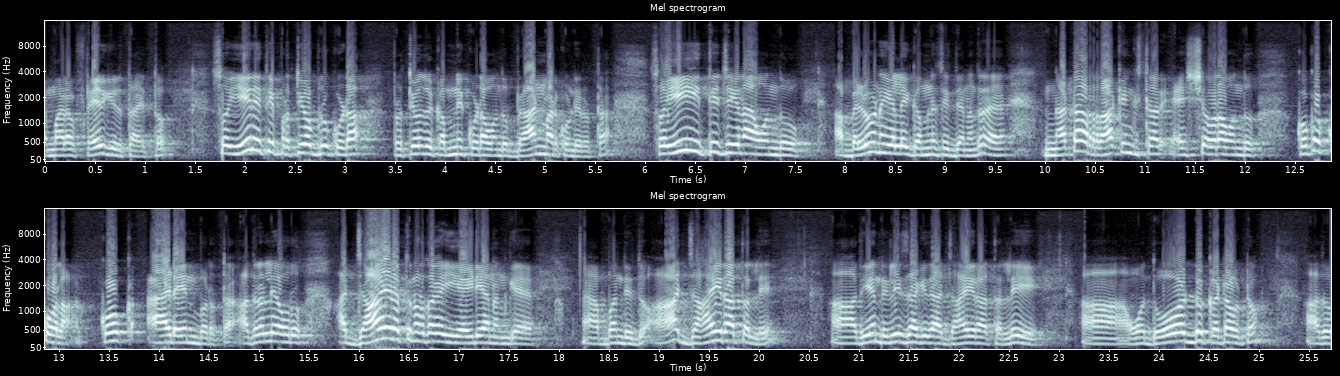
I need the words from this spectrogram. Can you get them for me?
ಎಂ ಆರ್ ಎಫ್ ಟೈರ್ಗೆ ಇರ್ತಾ ಇತ್ತು. ಸೊ ಈ ರೀತಿ ಪ್ರತಿಯೊಬ್ಬರು ಕೂಡ, ಪ್ರತಿಯೊಂದು ಕಂಪ್ನಿ ಕೂಡ ಒಂದು ಬ್ರ್ಯಾಂಡ್ ಮಾಡ್ಕೊಂಡಿರುತ್ತೆ. ಸೊ ಈ ಇತ್ತೀಚೆಗಿನ ಒಂದು, ಆ ಬೆಳವಣಿಗೆಯಲ್ಲಿ ಗಮನಿಸಿದ್ದೇನೆಂದರೆ, ನಟ ರಾಕಿಂಗ್ ಸ್ಟಾರ್ ಯಶ್ ಅವರ ಒಂದು ಕೊಕೋ ಕೋಲಾ ಕೋಕ್ ಆ್ಯಡ್ ಏನು ಬರುತ್ತೆ? ಅದರಲ್ಲಿ ಅವರು, ಆ ಜಾಹೀರಾತು ನೋಡಿದಾಗ ಈ ಐಡಿಯಾ ನನಗೆ ಬಂದಿದ್ದು. ಆ ಜಾಹೀರಾತಲ್ಲಿ ಅದೇನು ರಿಲೀಸ್ ಆಗಿದೆ ಆ ಜಾಹೀರಾತಲ್ಲಿ ಒಂದು ದೊಡ್ಡ ಕಟೌಟು ಅದು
